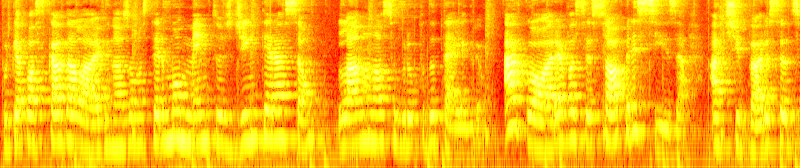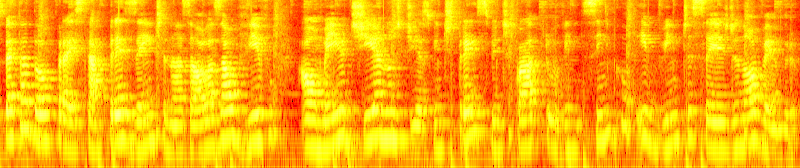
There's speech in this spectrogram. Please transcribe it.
Porque após cada live nós vamos ter momentos de interação interação lá no nosso grupo do Telegram. Agora você só precisa ativar o seu despertador para estar presente nas aulas ao vivo ao meio-dia nos dias 23, 24, 25 e 26 de novembro.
